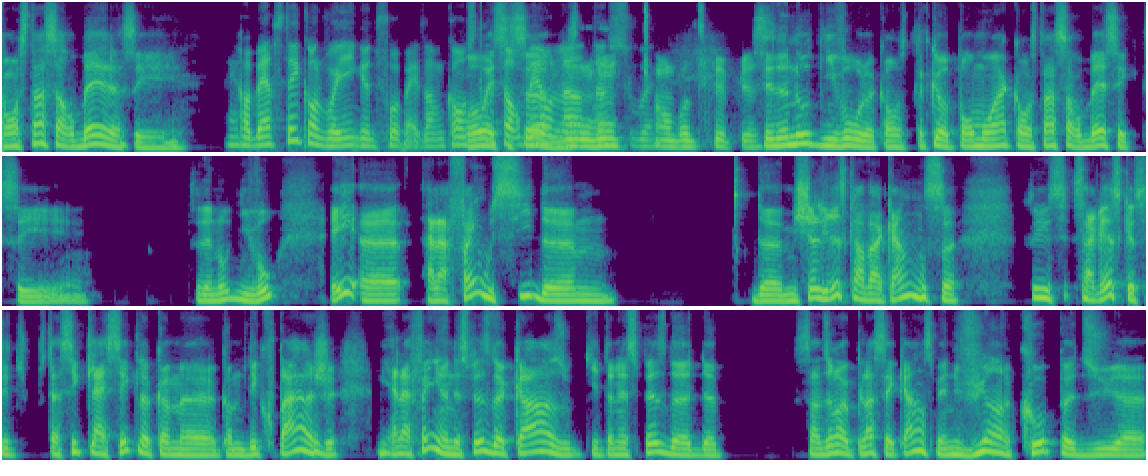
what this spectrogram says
Constant Sorbet, là, c'est Robert Steak, on le voyait qu'une fois, par exemple. Constant Ouais, c'est Sorbet, ça. on l'entend Mhm. souvent. On voit un petit peu plus. c'est d'un autre niveau. Là. Const- En tout cas, pour moi, Constant Sorbet, c'est c'est c'est d'un autre niveau. Et euh, à la fin aussi de, de Michel Risque en vacances, ça reste que c'est c'est assez classique là, comme, euh, comme découpage. Mais à la fin, il y a une espèce de case qui est une espèce de, de- sans dire un plan séquence, mais une vue en coupe du, euh,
